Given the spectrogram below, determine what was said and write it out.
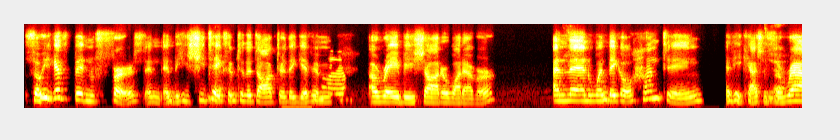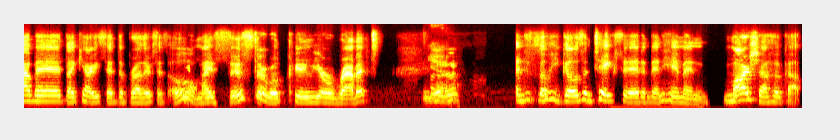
So he gets bitten first, and and he, she takes him to the doctor. They give him a rabies shot or whatever, and then when they go hunting and he catches Yeah. a rabbit, like Carrie said, the brother says, "Oh, Yeah. my sister will kill your rabbit," Yeah, and so he goes and takes it, and then him and Marsha hook up.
